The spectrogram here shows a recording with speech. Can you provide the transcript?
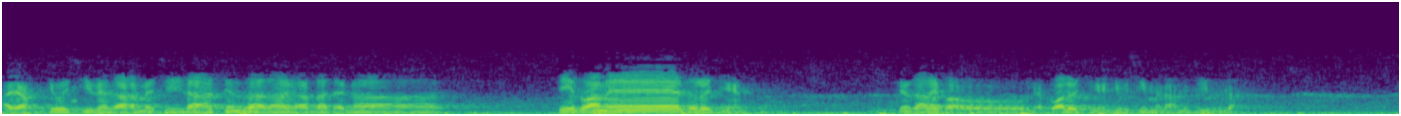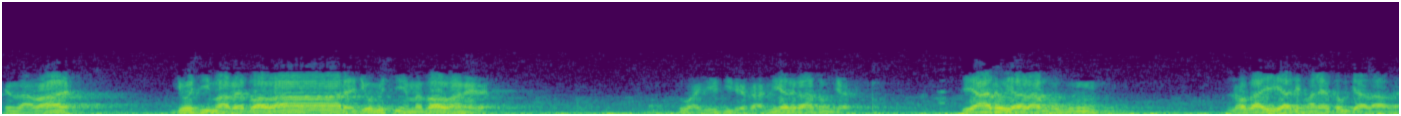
အဲကြောင့်အကျိုးရှိသလားမရှိလားစဉ်းစားတာကသတ္တကရှိသွားမယ်ဆိုလို့ရှိရင်စဉ်းစားလိုက်ပါဦးတဲ့သွားလို့ရှိရင်အကျိုးရှိမလားမရှိဘူးလားစဉ်းစားပါတဲ့ကျိုးရှိမှပဲသွားပါတဲ့ကျိုးမရှိရင်မသွားပါနဲ့သူကအရေးကြီးတယ်ဒါနေရာတကာအသုံးကြတယ်တရားထုတ်ရတာမဟုတ်ဘူး လောကကြီးရာတွေမှလည်းအသုံးကြတာပဲ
